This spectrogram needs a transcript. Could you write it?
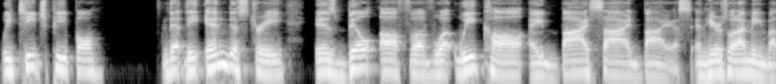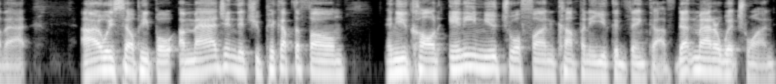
We teach people that the industry is built off of what we call a buy side bias. And here's what I mean by that. I always tell people imagine that you pick up the phone and you called any mutual fund company you could think of, doesn't matter which one.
